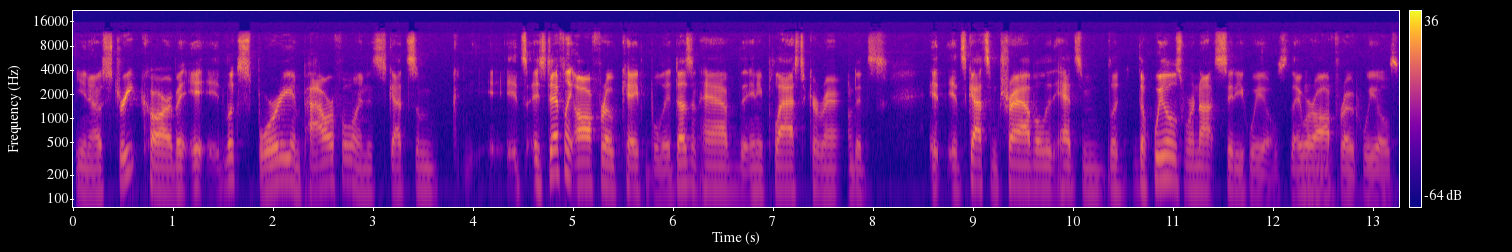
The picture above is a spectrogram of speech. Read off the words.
you know, street car, but it, it looks sporty and powerful, and it's got some. It's it's definitely off road capable. It doesn't have the, any plastic around. It's it, it's got some travel. It had some. The, the wheels were not city wheels. They were off road wheels.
